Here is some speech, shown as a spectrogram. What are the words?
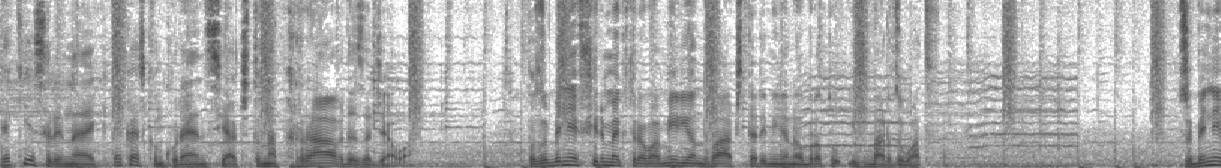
jaki jest rynek, jaka jest konkurencja, czy to naprawdę zadziała. Bo zrobienie firmy, która ma milion, dwa, cztery miliony obrotu jest bardzo łatwe. Zrobienie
